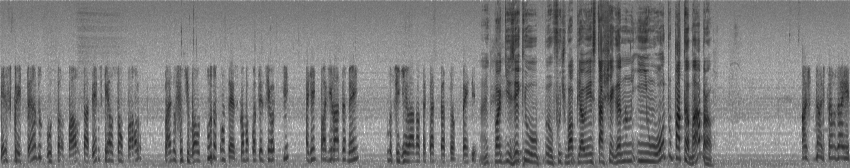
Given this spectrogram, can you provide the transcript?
respeitando o São Paulo, sabemos que é o São Paulo, mas no futebol tudo acontece. Como aconteceu aqui, a gente pode ir lá também conseguir lá a nossa classificação. Entendi. A gente pode dizer que o, o futebol piauiense está chegando em um outro patamar, Brau? Nós, nós estamos aí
